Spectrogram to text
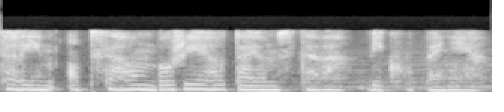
celým obsahom Božieho tajomstva vykúpenia.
